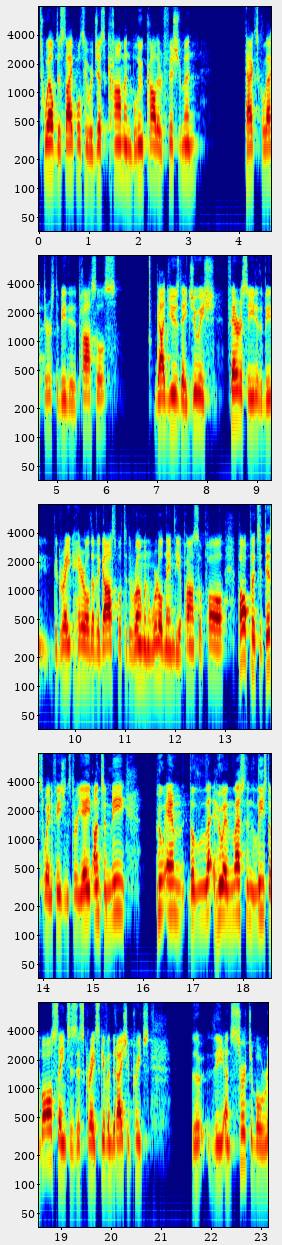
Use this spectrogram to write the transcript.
12 disciples who were just common blue collared fishermen, tax collectors to be the apostles. God used a Jewish Pharisee to be the great herald of the gospel to the Roman world named the Apostle Paul. Paul puts it this way in Ephesians 3 8 Unto me, who am, the, who am less than the least of all saints, is this grace given that I should preach the, the unsearchable,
